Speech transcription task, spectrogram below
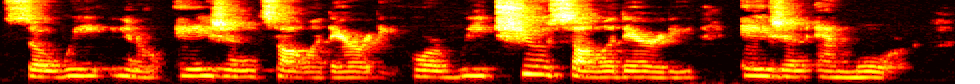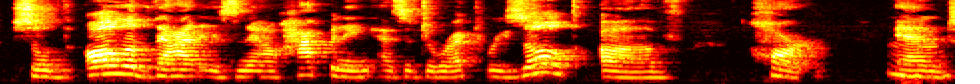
So we, you know, Asian solidarity or we choose solidarity, Asian and more. So all of that is now happening as a direct result of harm mm-hmm. and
